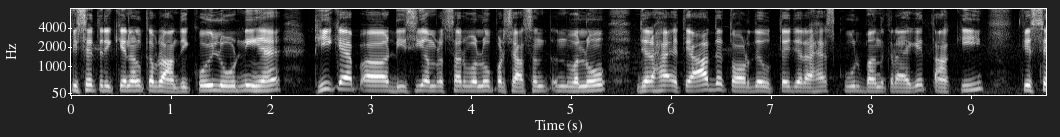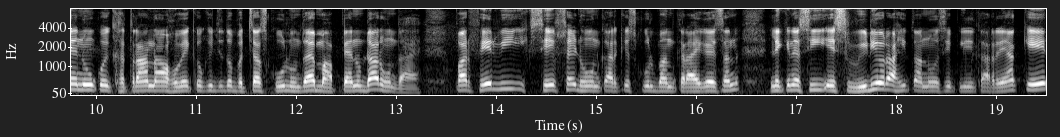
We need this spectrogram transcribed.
ਕਿਸੇ ਤਰੀਕੇ ਨਾਲ ਘਬਰਾਉਣ ਦੀ ਕੋਈ ਲੋੜ ਨਹੀਂ ਹੈ। ਠੀਕ ਹੈ ਡੀਸੀ ਅੰਮ੍ਰਿਤਸਰ ਵੱਲੋਂ, ਪ੍ਰਸ਼ਾਸਨ ਵੱਲੋਂ ਜਿਹੜਾ ਹੈ ਇhtiyਾਤ ਦੇ ਤੌਰ ਦੇ ਉੱਤੇ ਜਿਹੜਾ ਹੈ, ਸਕੂਲ ਬੰਦ ਕਰਾਏ ਗਏ ਤਾਂ ਕਿ ਕਿਸੇ ਨੂੰ ਕੋਈ ਖਤਰਾ ਨਾ ਹੋਵੇ, ਕਿਉਂਕਿ ਜਦੋਂ ਬੱਚਾ ਸਕੂਲ ਹੁੰਦਾ ਹੈ, ਮਾਪਿਆਂ ਨੂੰ ਡਰ ਹੁੰਦਾ ਹੈ। ਪਰ ਫਿਰ ਵੀ ਇੱਕ ਸੇਫ ਸਾਈਡ ਹੋਣ ਕਰਕੇ ਸਕੂਲ ਬੰਦ ਕਰਾਏ ਗਏ ਸਨ। ਲੇਕਿਨ ਅਸੀਂ ਇਸ ਵੀਡੀਓ ਰਾਹੀਂ ਤੁਹਾਨੂੰ ਅਸੀਂ ਅਪੀਲ ਕਰ ਰਹੇ ਹਾਂ ਕਿ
